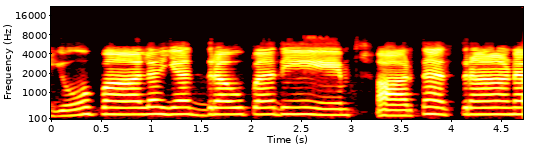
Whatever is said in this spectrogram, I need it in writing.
क्षयवस्त्रसंवृततनुर्योपालय द्रौपदीम् आर्तत्राणपरायणः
